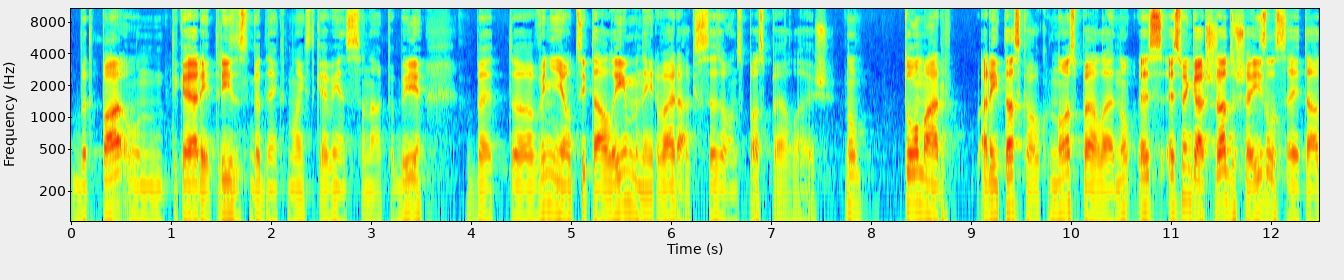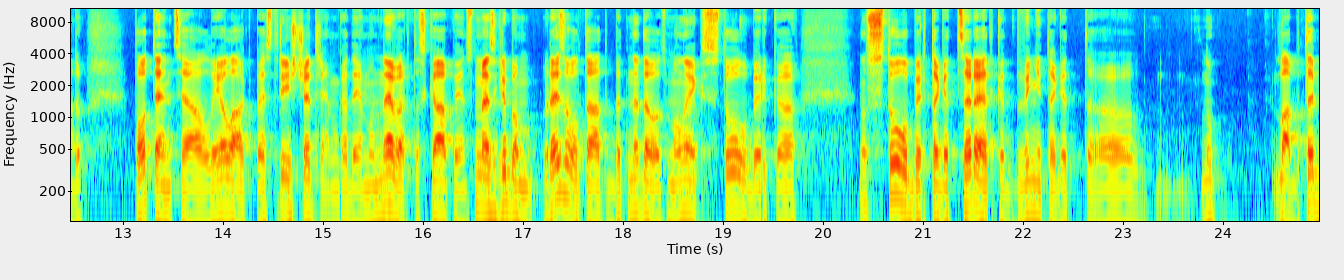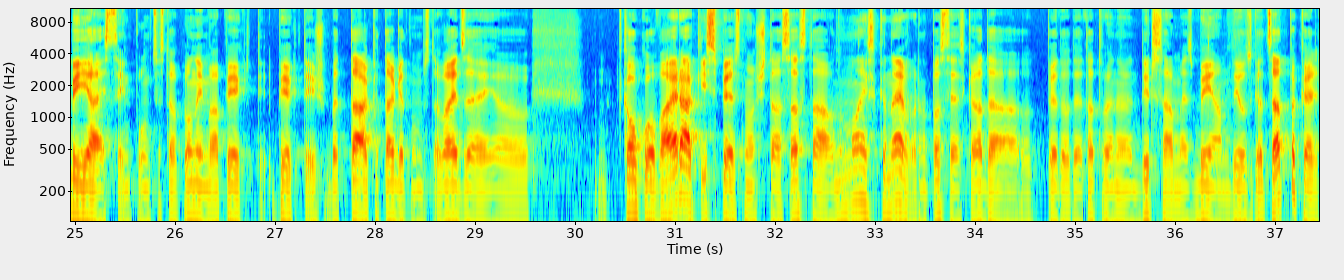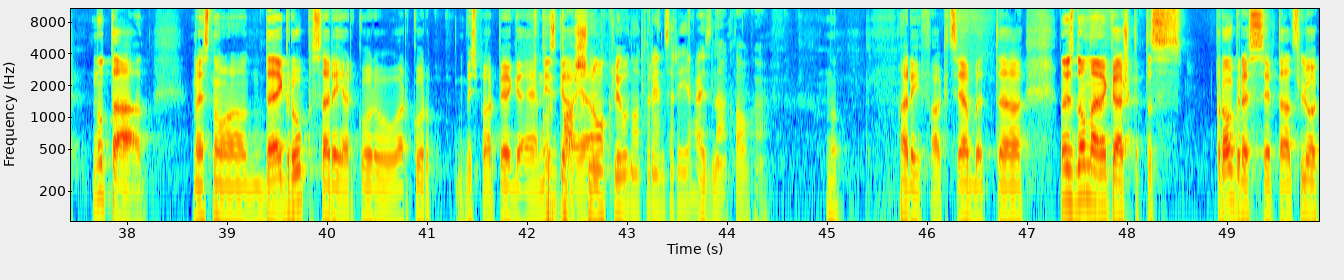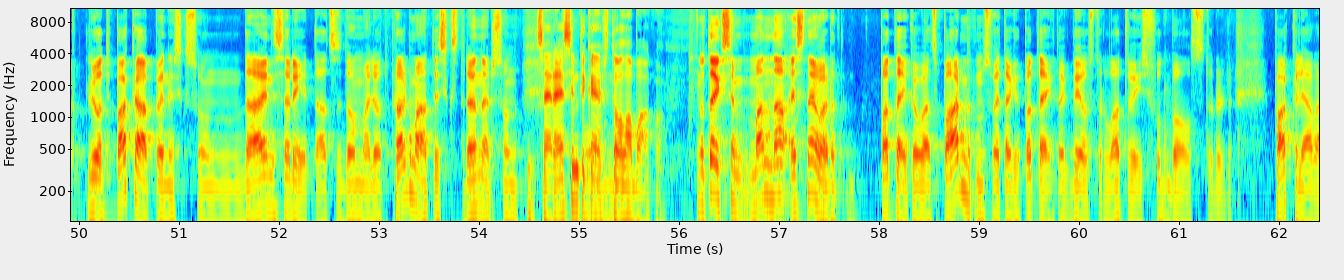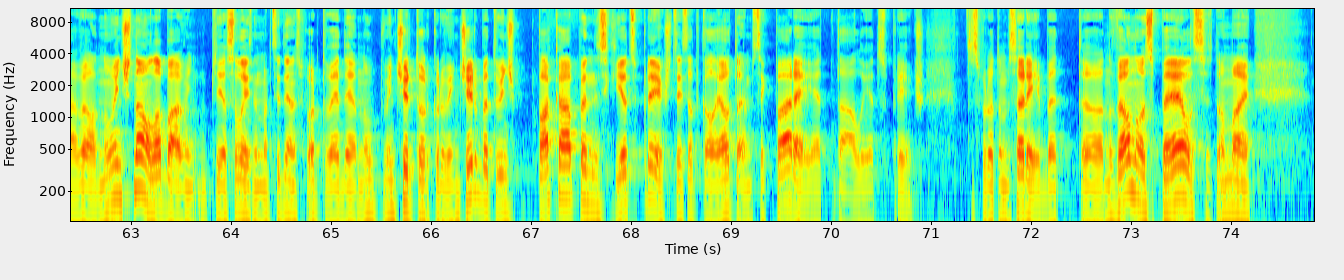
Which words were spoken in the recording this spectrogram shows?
bet, pa, un tikai arī 30 gadīgs, man liekas, tikai viens sanāk, ka bija. Bet uh, viņi jau citā līmenī ir vairākas sezonas paspēlējuši. Nu, tomēr arī tas kaut kur nospēlē. Nu, es, es vienkārši redzu šai izlasēji tādu potenciāli lielāku pēc 3, 4 gadiem, un nevar tas kāpiens. Nu, mēs gribam rezultātu, bet nedaudz, man liekas, stulbi ir, ka nu, stulbi ir tagad cerēt, ka viņi tagad. Uh, nu, Labi, te bija jāizcīna punkts, es tev pilnībā piekritīšu, bet tā, ka tagad mums te vajadzēja uh, kaut ko vairāk izspiest no šī sastāvā. Nu, man liekas, ka nevar. Nu, Pastāstiet, kādā, piedodiet, atvainojiet, dirsā mēs bijām divus gadus atpakaļ. Nu, tā, Mēs no D grupas arī ar kuru, ar kuru vispār piegājām, izgājām. Nokļūt no turienes arī jāiznāk laukā. Nu, arī fakts, jā, bet nu, es domāju, ka tas progress ir ļoti, ļoti pakāpenisks, un Dainis arī ir tāds, es domāju, ļoti pragmatisks treneris. Un, Cerēsim tikai un, uz to labāko. Nu, teiksim, man nav, es nevaru pateikt kaut kāds pārmetums, vai tagad pateikt, ka Dievs tur Latvijas futbols tur ir pakaļā vai vēl. Nu, viņš nav labā, ja salīdzinām ar citiem sporta veidiem. Nu, viņš ir tur, kur viņš ir, bet viņš pakāpeniski iet uz priekšu. Tas atkal ir jautājums, cik pārējie tā lieta uz priekšu. Tas, protams, arī. Bet nu, vēl no spēles, es domāju,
